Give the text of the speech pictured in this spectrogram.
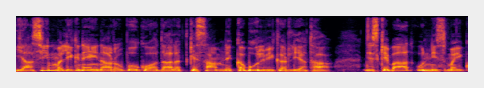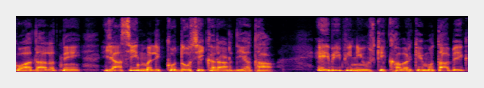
यासीन मलिक ने इन आरोपों को अदालत के सामने कबूल भी कर लिया था, जिसके बाद 19 मई को अदालत ने यासीन मलिक को दोषी करार दिया था। एबीपी न्यूज़ की खबर के मुताबिक,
